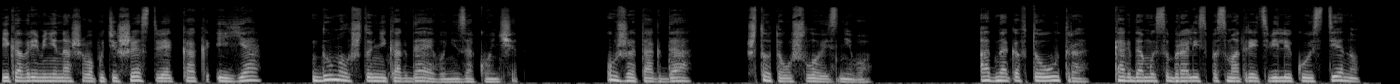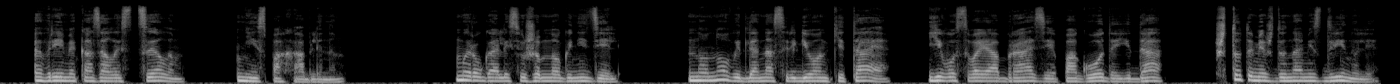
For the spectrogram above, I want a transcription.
и ко времени нашего путешествия, как и я, думал, что никогда его не закончит. Уже тогда что-то ушло из него. Однако в то утро, когда мы собрались посмотреть Великую стену, время казалось целым, неиспохабленным. Мы ругались уже много недель, но новый для нас регион Китая, его своеобразие, погода, еда, что-то между нами сдвинули.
